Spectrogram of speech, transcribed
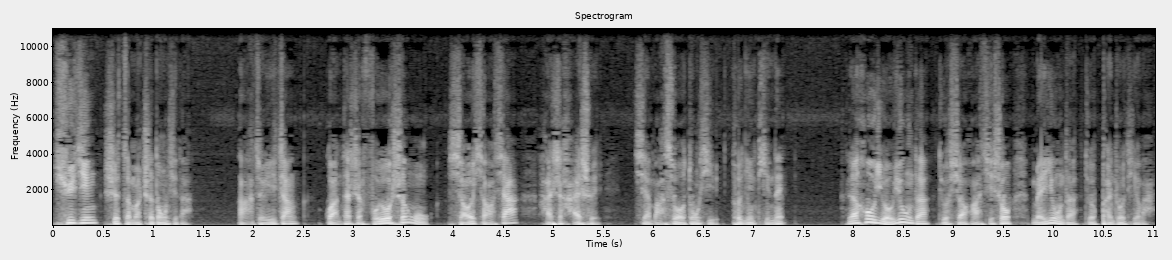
虚惊是怎么吃东西的？大嘴一张，管它是浮游生物、小鱼小虾还是海水，先把所有东西吞进体内，然后有用的就消化吸收，没用的就喷出体外。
